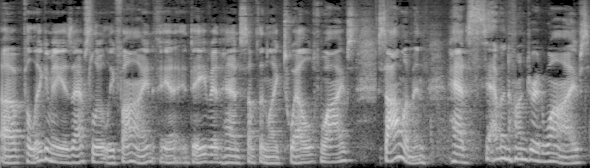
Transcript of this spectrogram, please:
uh, polygamy is absolutely fine. Uh, David had something like 12 wives. Solomon had 700 wives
